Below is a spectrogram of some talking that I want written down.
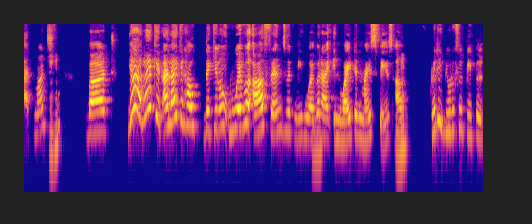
that much Mhm. but yeah i like it i like it how like you know whoever are friends with me whoever Mhm. i invite in my space are really beautiful people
